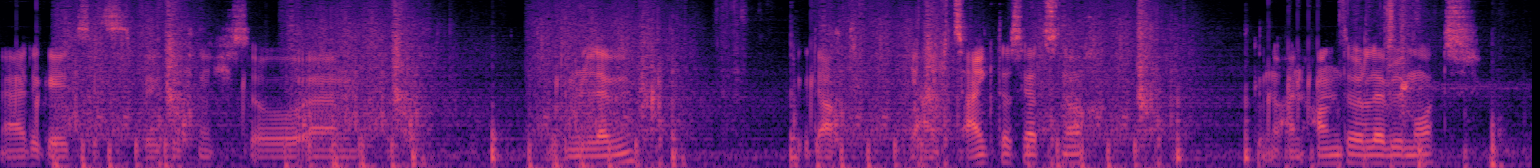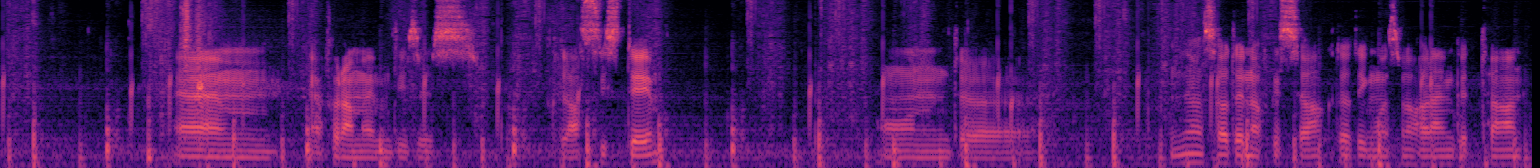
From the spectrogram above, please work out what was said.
Leider geht es jetzt wirklich nicht so ähm, mit dem Level. Ich gedacht, ja ich zeige das jetzt noch. Es gibt noch ein anderer Level-Mod. Ähm, ja, vor allem eben dieses Klassystem. Und äh, was hat er noch gesagt? Hat irgendwas noch reingetan?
